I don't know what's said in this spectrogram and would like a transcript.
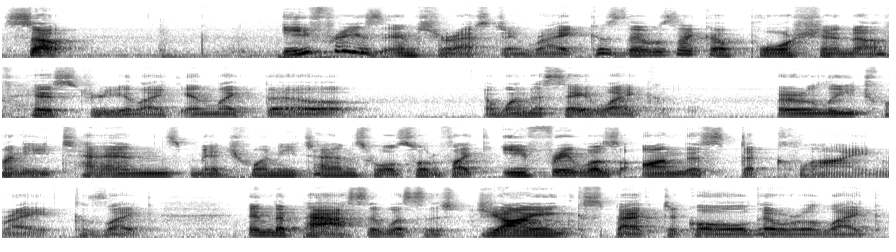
So, E3 is interesting, right? Because there was like a portion of history, like in like the, I want to say like early 2010s, mid 2010s, well, sort of like E3 was on this decline, right? Because like in the past, it was this giant spectacle. There were like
